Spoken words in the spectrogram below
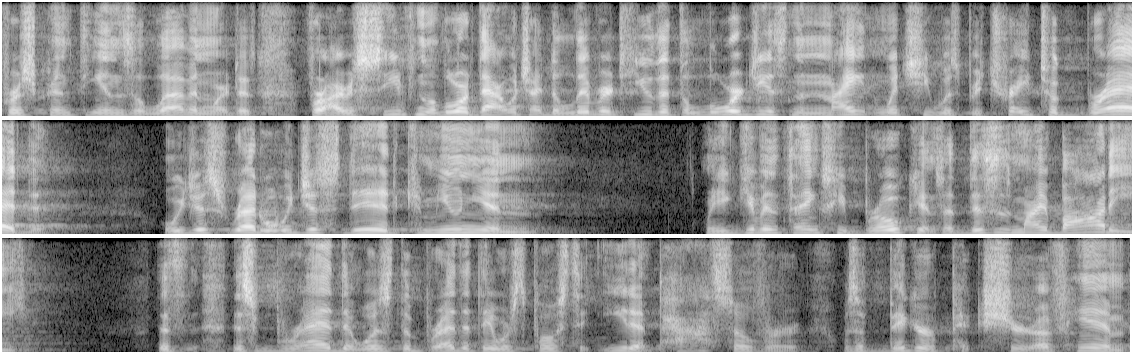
1 Corinthians 11, where it says, For I received from the Lord that which I delivered to you, that the Lord Jesus, in the night in which he was betrayed, took bread. What we just read, what we just did, communion. When he given thanks, he broke it and said, This is my body. This, this bread that was the bread that they were supposed to eat at Passover was a bigger picture of him.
